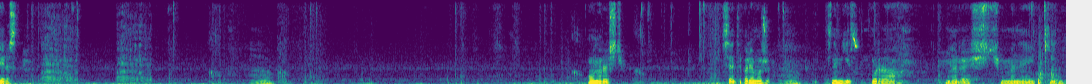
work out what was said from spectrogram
Ще. О, нарешті. Все, тепер я можу з ним їсти. Ура! Нарешті в мене є кінь.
